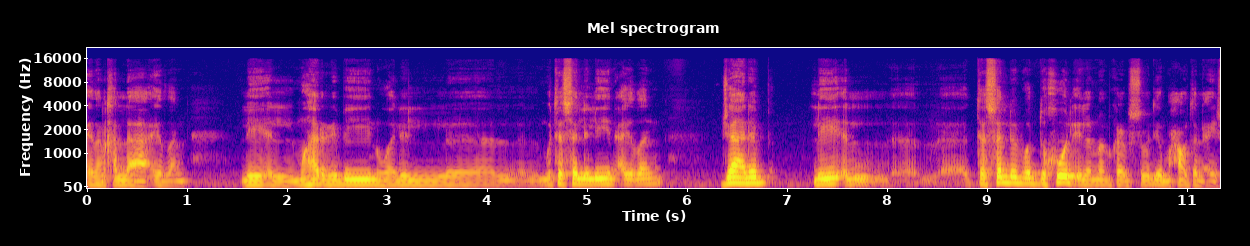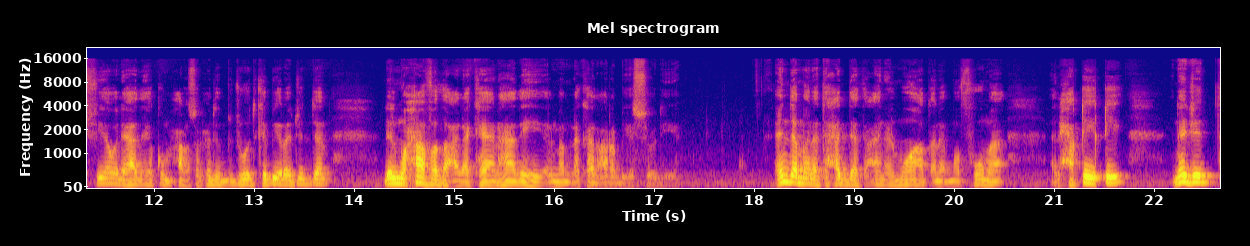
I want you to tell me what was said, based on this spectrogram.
أيضا خلاها أيضا للمهربين وللمتسللين أيضا جانب للتسلل والدخول إلى المملكة العربية السعودية ومحاولة العيش فيها ولهذا يقوم حرس الحدود بجهود كبيرة جدا للمحافظة على كيان هذه المملكة العربية السعودية. عندما نتحدث عن المواطنة بمفهومها الحقيقي نجد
